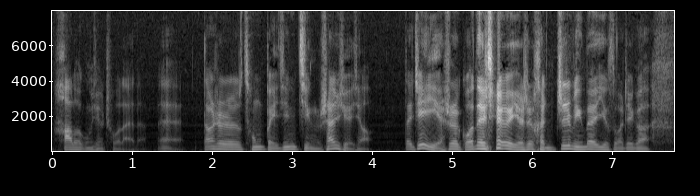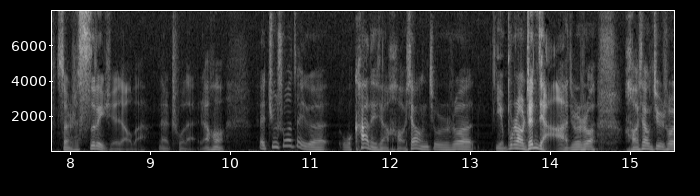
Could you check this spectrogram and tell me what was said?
哈罗公学出来的，哎，当时从北京景山学校，但这也是国内这个也是很知名的一所这个算是私立学校吧，那出来，然后。哎，据说这个我看了一下，好像就是说也不知道真假啊，就是说好像据说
